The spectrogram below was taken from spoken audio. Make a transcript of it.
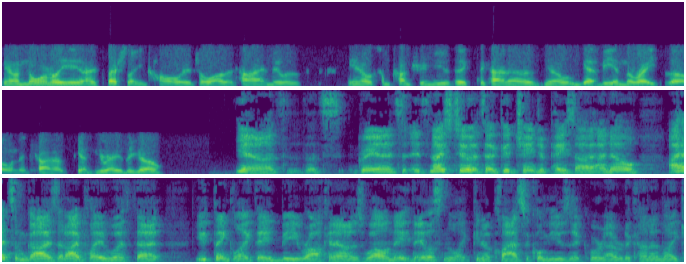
you know, normally, especially in college, a lot of the time it was you know some country music to kind of you know get me in the right zone and kind of get me ready to go. Yeah, that's that's great, and it's it's nice too. It's a good change of pace. I, I know I had some guys that I played with that you'd think like they'd be rocking out as well, and they they listen to like you know classical music or whatever to kind of like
